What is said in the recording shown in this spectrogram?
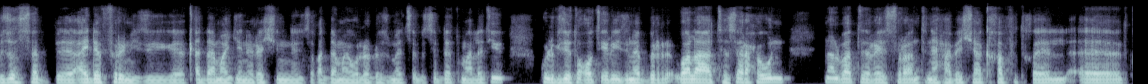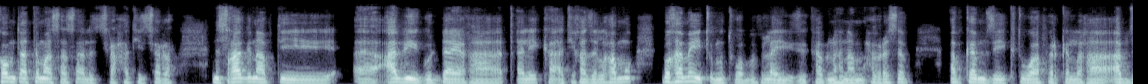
ብዙሕ ሰብ ኣይደፍርን እዩ ቀዳማይ ጀነሬሽን እዚ ቀዳማይ ወለዶ ዝመፅእ ብስደት ማለት እዩ ኩሉ ግዜ ተቆፂሩ እዩ ዝነብር ዋላ ተሰራሐ እውን ምናልባት ሬስቶራንት ናይ ሓበሻ ክኸፍት ትኽእል ከምኡታት ተመሳሳሊ ስራሕት እዩ ዝሰርሕ ንስኻ ግን ኣብቲ ዓብዪ ጉዳይኻ ጠሊቅካ ኣቲኻ ዘለካ እሞ ብኸመይ ይጥምትዎ ብፍላይ ካብ ናህና ማሕበረሰብ ኣብ ከምዚ ክትዋፈር ከለካ ኣብዚ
